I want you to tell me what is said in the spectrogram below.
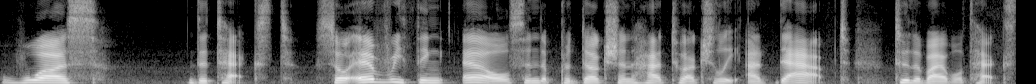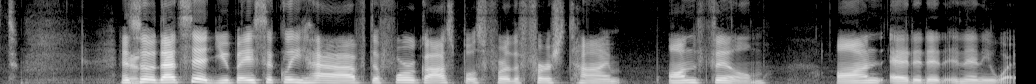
was the text. So everything else in the production had to actually adapt to the Bible text. And, and so that's it. You basically have the four gospels for the first time on film, unedited in any way.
